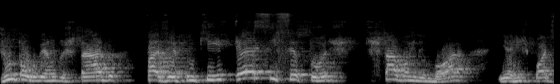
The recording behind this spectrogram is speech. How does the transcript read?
junto ao governo do Estado, fazer com que esses setores que estavam indo embora, e a gente pode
